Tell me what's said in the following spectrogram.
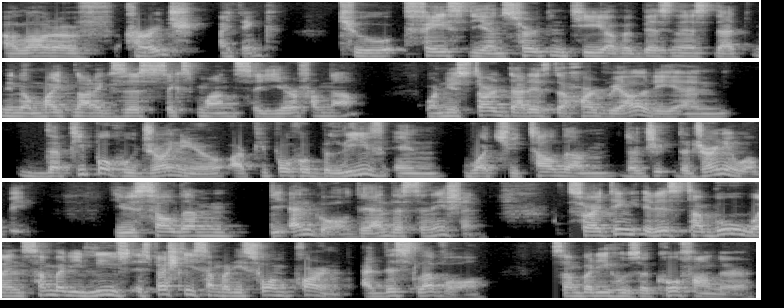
a lot of courage, I think, to face the uncertainty of a business that you know might not exist six months, a year from now. When you start, that is the hard reality. And the people who join you are people who believe in what you tell them the, the journey will be. You sell them the end goal, the end destination. So I think it is taboo when somebody leaves, especially somebody so important at this level, somebody who's a co-founder,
